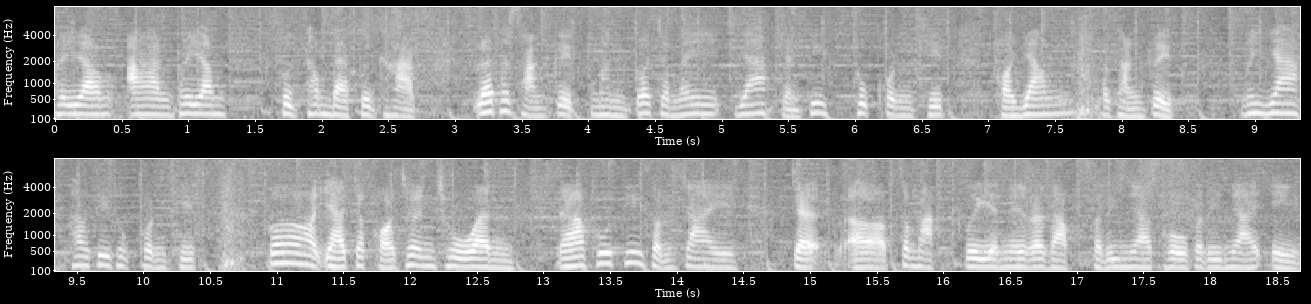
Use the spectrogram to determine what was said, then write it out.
พยายามอ่านพยายามฝึกทำแบบฝึกหัด และภาษาอังกฤษมันก็จะไม่ยากอย่างที่ทุกคนคิด ขอย้ำภาษาอังกฤษไม่ยากเท่าที่ทุกคนคิด ก็อยากจะขอเชิญชวนนะผู้ที่สนใจจะสมัครเรียนในระดับปริญญาโทปริญญาเอก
